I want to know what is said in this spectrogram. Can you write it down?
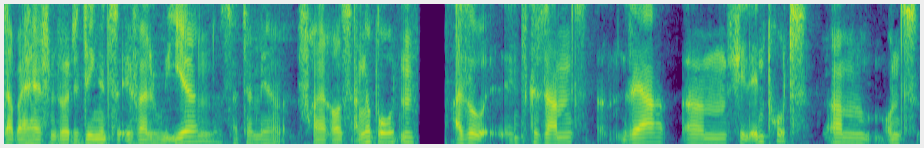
dabei helfen würde, Dinge zu evaluieren. Das hat er mir frei raus angeboten. Also insgesamt sehr ähm, viel Input ähm, und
